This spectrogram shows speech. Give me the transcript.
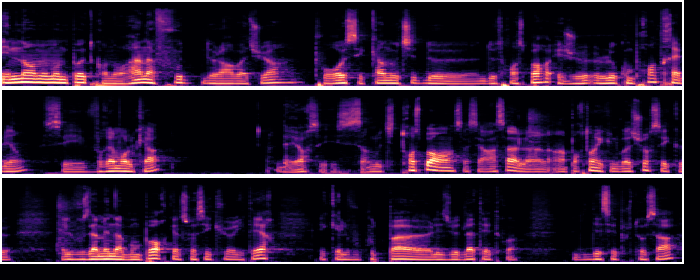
énormément de potes qui n'ont rien à foutre de leur voiture. Pour eux, c'est qu'un outil de, transport et je le comprends très bien. C'est vraiment le cas. D'ailleurs, c'est un outil de transport, hein. ça sert à ça. L'important avec une voiture, c'est qu'elle vous amène à bon port, qu'elle soit sécuritaire et qu'elle vous coûte pas euh, les yeux de la tête. L'idée, c'est plutôt ça.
